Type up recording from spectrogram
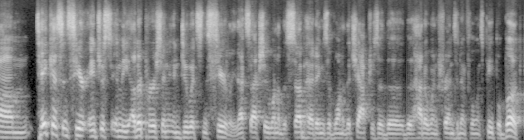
um, take a sincere interest in the other person and do it sincerely. That's actually one of the subheadings of one of the chapters of the, the How to Win Friends and Influence People book.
